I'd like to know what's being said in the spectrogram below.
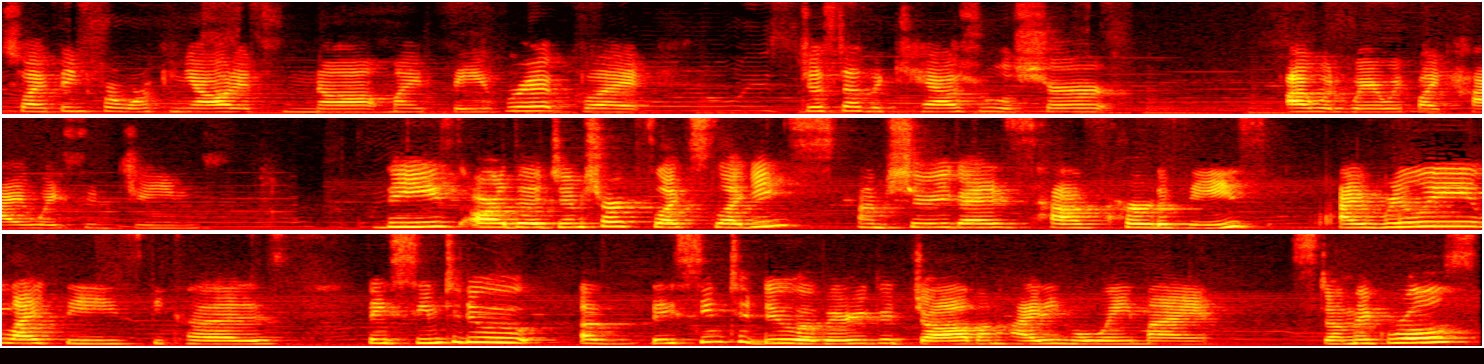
So I think for working out, it's not my favorite. But just as a casual shirt, I would wear with like high-waisted jeans. These are the Gymshark Flex leggings. I'm sure you guys have heard of these. I really like these because they seem to do a they seem to do a very good job on hiding away my stomach rolls,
